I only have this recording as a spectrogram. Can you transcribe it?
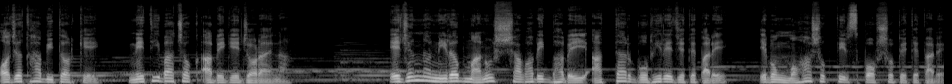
অযথা বিতর্কে, নেতিবাচক আবেগে জড়ায় না। এজন্য নীরব মানুষ স্বাভাবিকভাবেই আত্মার গভীরে যেতে পারে এবং মহাশক্তির স্পর্শ পেতে পারে।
